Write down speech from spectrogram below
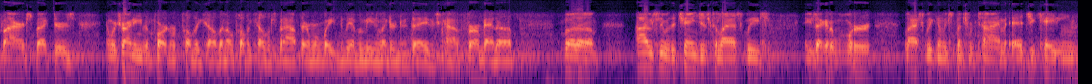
fire inspectors, and we're trying to even partner with public health. I know public health has been out there, and we're waiting. We have a meeting later today to kind of firm that up. But uh, obviously, with the changes to last week, executive order, last weekend we spent some time educating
